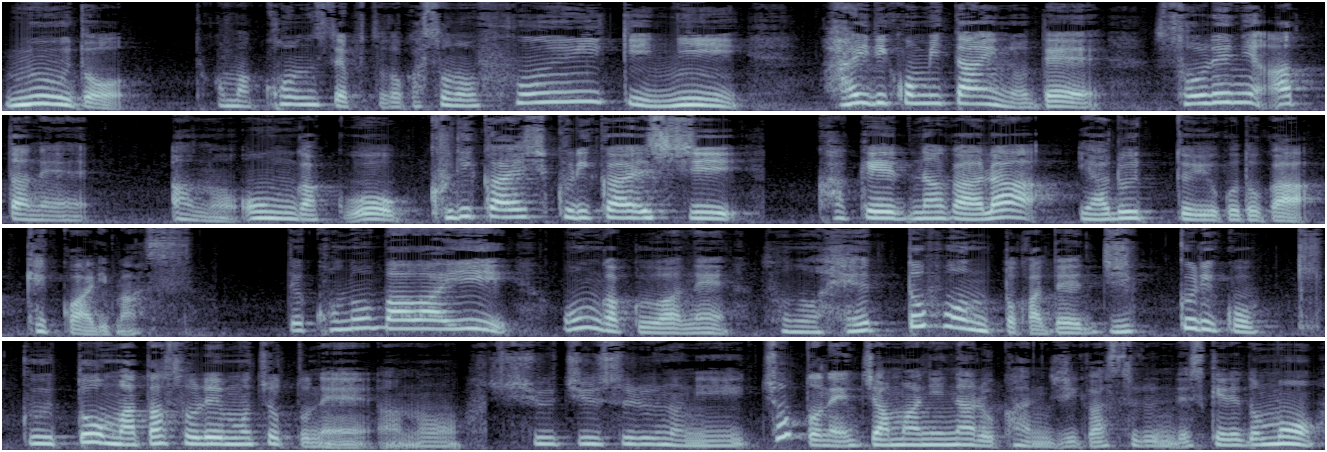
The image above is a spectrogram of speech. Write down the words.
ムードとか、まあ、コンセプトとか、その雰囲気に入り込みたいので、それに合ったね、あの、音楽を繰り返し繰り返しかけながらやるということが結構あります。で、この場合、音楽はね、そのヘッドフォンとかでじっくりこう聞くと、またそれもちょっとね、あの、集中するのに、ちょっとね、邪魔になる感じがするんですけれども、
